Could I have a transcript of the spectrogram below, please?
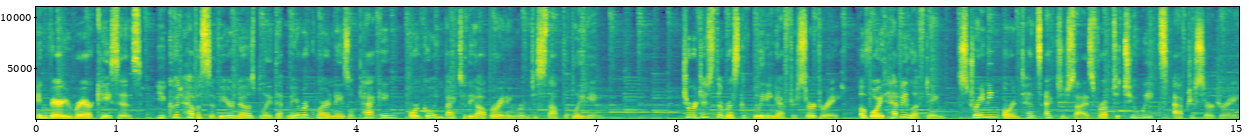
In very rare cases, you could have a severe nosebleed that may require nasal packing or going back to the operating room to stop the bleeding. To reduce the risk of bleeding after surgery, avoid heavy lifting, straining, or intense exercise for up to two weeks after surgery.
